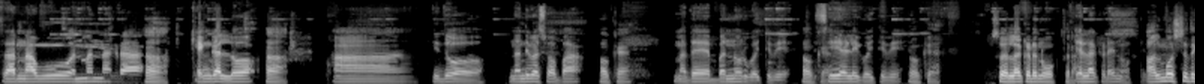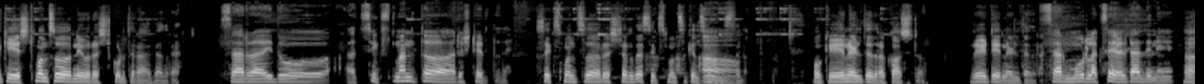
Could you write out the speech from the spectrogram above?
ಸರ್ ನಾವು ಹನುಮನ್ ನಗರ ಹಾ. ಕೆಂಗಲ್ಲು ಹಾ. ಆ, ಇದು ನಂದಿಬಸವಪ್ಪ ಓಕೆ. ಮತ್ತೆ ಬನ್ನೂರ್ಗೆ ಹೋಯ್ತಿವಿ ಓಕೆ. ಸಿಹಳ್ಳಿಗೆ ಹೋಯ್ತಿವಿ. ಓಕೆ. ಸೊ ಎಲ್ಲ ಕಡೆನೂ ಹೋಗ್ತಾರೆ? ಎಲ್ಲ ಕಡೆ ಹೋಗ್ತೀವಿ. ಆಲ್ಮೋಸ್ಟ್ ಇದಕ್ಕೆ ಎಷ್ಟು ಮಂತ್ಸ್ ನೀವು ರೆಸ್ಟ್ ಕೊಡ್ತೀರಾ ಹಾಗಾದ್ರೆ? ಸರ್ ಇದು ಸಿಕ್ಸ್ ಮಂತ್ ರೆಸ್ಟ್ ಇರ್ತದೆ. ಸಿಕ್ಸ್ ಮಂತ್ಸ್ ರೆಸ್ಟ್ ಇರುತ್ತೆ ಸಿಕ್ಸ್ ಮಂತ್ಸ್ ಕೆಲಸ ಹಾ. ಮಾಡ್ತೀರಾ? ಓಕೆ ಏನ್ ಹೇಳ್ತಿದ್ರ ಕಾಸ್ಟ್ ರೇಟ್ ಏನ್ ಹೇಳ್ತಿದ್ರ? ಸರ್ ಮೂರು ಲಕ್ಷ ಹೇಳ್ತಾ ಇದ್ದೀನಿ. ಹಾ.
